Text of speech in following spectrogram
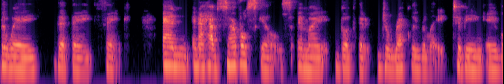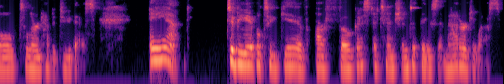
the way that they think. And and i have several skills in my book that directly relate to being able to learn how to do this. And to be able to give our focused attention to things that matter to us.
